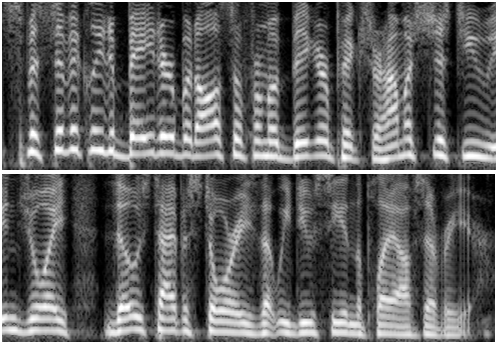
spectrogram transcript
specifically to Bader, but also from a bigger picture. How much just do you enjoy those type of stories that we do see in the playoffs every year?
